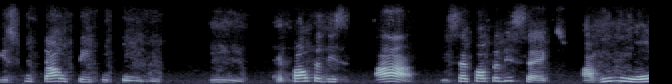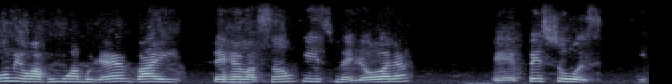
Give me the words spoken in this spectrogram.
escutar o tempo todo. E é falta de. Ah, isso é falta de sexo. Arruma um homem ou arruma uma mulher, vai ter relação, que isso melhora. É, pessoas que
